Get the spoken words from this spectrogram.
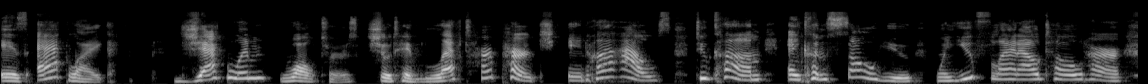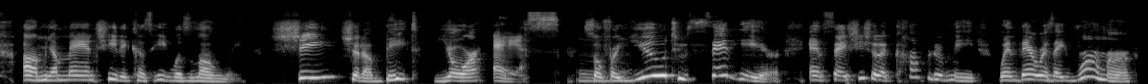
is act like Jacqueline Walters should have left her perch in her house to come and console you when you flat out told her um your man cheated because he was lonely she should have beat your ass. Mm-hmm. So for mm-hmm. you to sit here and say she should have comforted me when there was a rumor,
